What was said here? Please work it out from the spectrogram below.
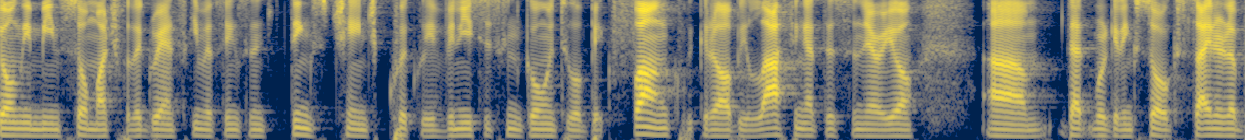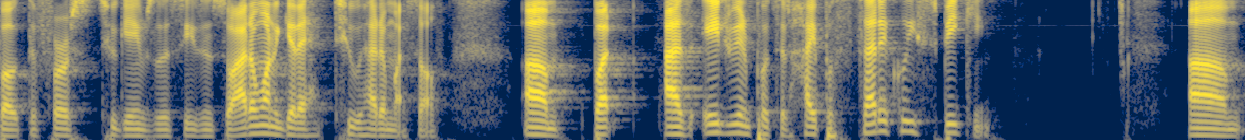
only means so much for the grand scheme of things, and things change quickly. Vinicius can go into a big funk. We could all be laughing at this scenario um, that we're getting so excited about the first two games of the season. So I don't want to get too ahead of myself. Um, but as Adrian puts it, hypothetically speaking, um,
